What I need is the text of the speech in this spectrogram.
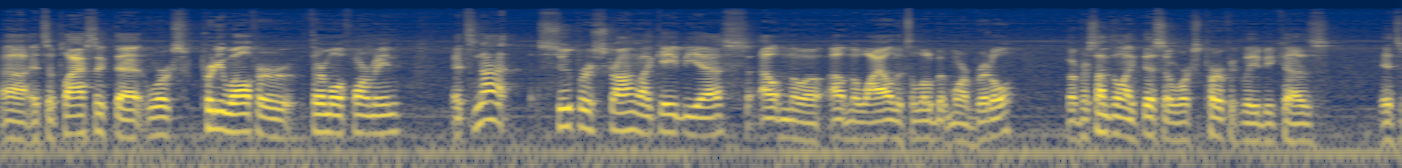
Uh, it's a plastic that works pretty well for thermal forming. It's not super strong like ABS out in the out in the wild. It's a little bit more brittle, but for something like this, it works perfectly because it's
